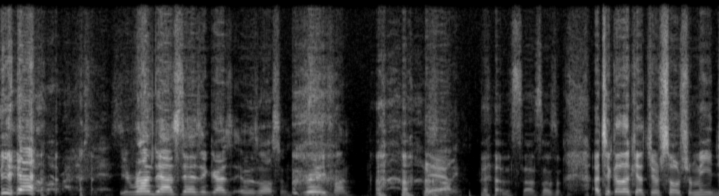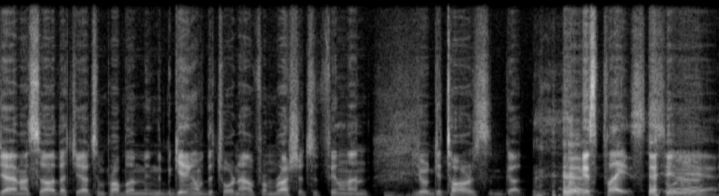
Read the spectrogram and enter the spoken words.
yeah. You run downstairs and grab. It was awesome, really fun. yeah. Funny. that sounds awesome. I took a look at your social media and I saw that you had some problem in the beginning of the tour now from Russia to Finland. Mm. Your guitars got misplaced. So, yeah.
